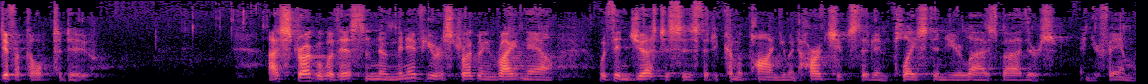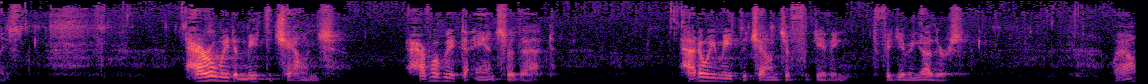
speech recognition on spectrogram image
difficult to do. I struggle with this, and know many of you are struggling right now with injustices that have come upon you and hardships that have been placed into your lives by others and your families. How are we to meet the challenge? How are we to answer that? How do we meet the challenge of forgiving, forgiving others? Well,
